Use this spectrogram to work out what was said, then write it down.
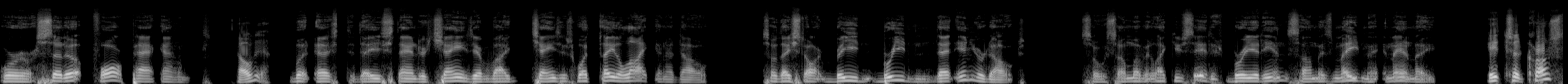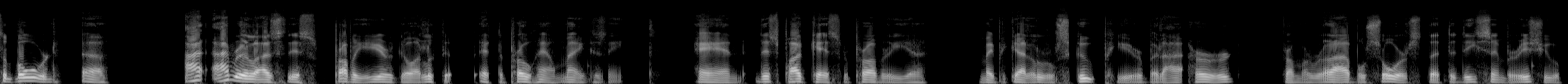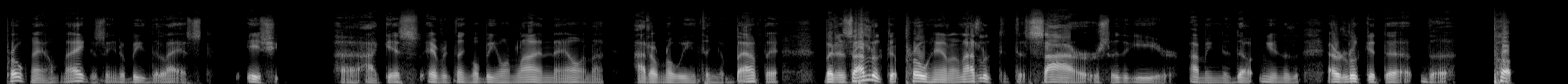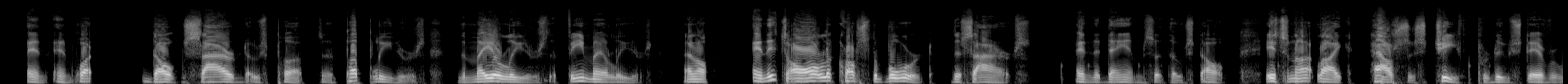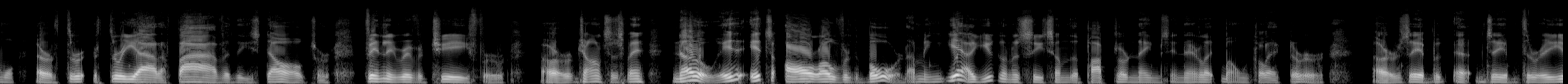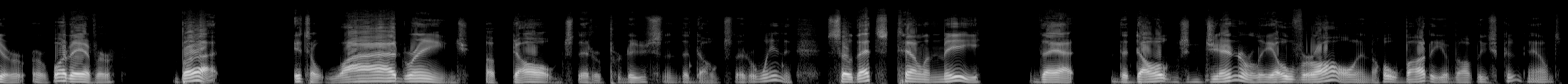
were set up for pack animals. oh yeah, But as today's standards change, everybody changes what they like in a dog. So they start breed, breeding that in your dogs. So some of it, like you said, is bred in, some is made man made. It's across the board. Uh, I I realized this probably a year ago. I looked at at the Pro Hound magazine, and this podcast will probably uh, maybe got a little scoop here, but I heard from a reliable source that the December issue of Pro Hound magazine will be the last issue. Uh, I guess everything will be online now, and I, I don't know anything about that. But as I looked at Pro Hound and I looked at the sires of the year, I mean, the you know, or look at the the pup and and what dogs sired those pups, the pup leaders, the male leaders, the female leaders, and all, and it's all across the board. The sires and the dams of those dogs. It's not like House's Chief produced every one or th- three out of five of these dogs, or Finley River Chief, or or Johnson's Man. No, it, it's all over the board. I mean, yeah, you're going to see some of the popular names in there, like Bone Collector or or Zeb uh, Zeb Three or or whatever, but it's a wide range of dogs that are producing the dogs that are winning. So that's telling me that the dogs generally overall in the whole body of all these coonhounds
